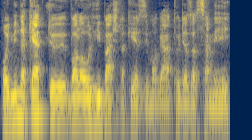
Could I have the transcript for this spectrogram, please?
hogy mind a kettő valahol hibásnak érzi magát, hogy az a személy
